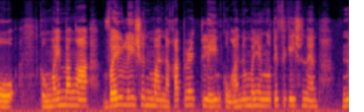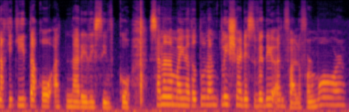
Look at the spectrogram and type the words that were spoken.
po. Kung may mga violation man na copyright claim, kung ano man yung notification na yan, nakikita ko at nare-receive ko. Sana na may natutunan. Please share this video and follow for more.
